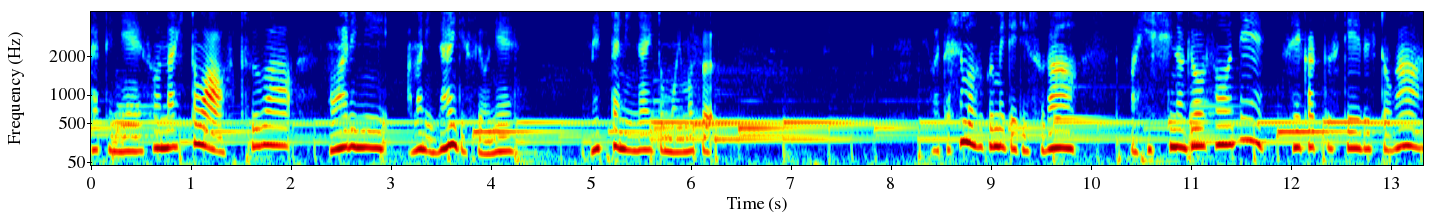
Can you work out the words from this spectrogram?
だってねそんな人は普通は周りにあまりいないですよね。めったにいないと思います。私も含めてですが、まあ、必死の形相で生活している人が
